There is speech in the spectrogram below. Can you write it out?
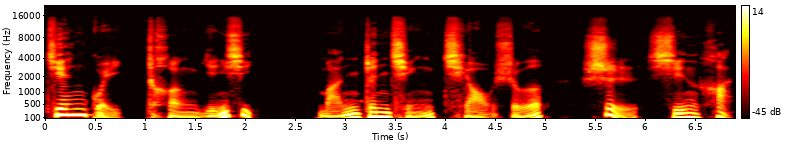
奸鬼逞淫戏，瞒真情巧舌是心汉。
